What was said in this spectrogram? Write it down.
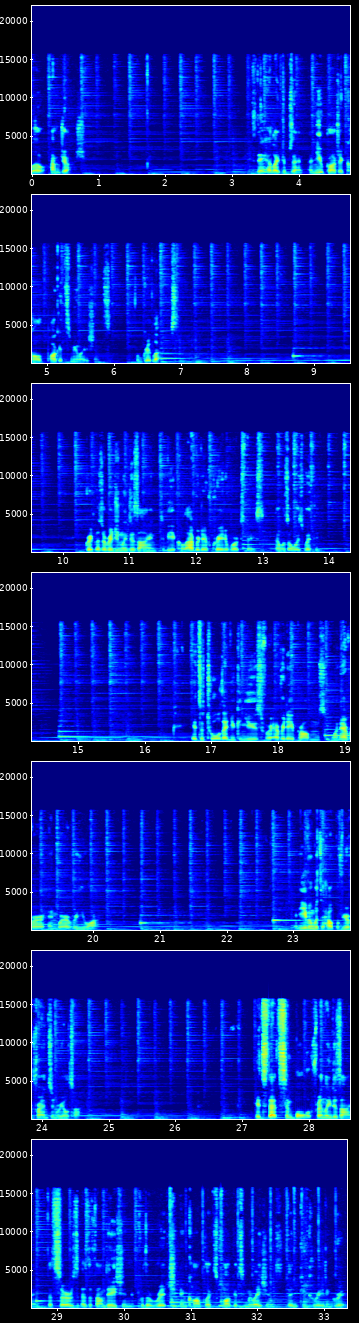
Hello, I'm Josh. Today I'd like to present a new project called Pocket Simulations from Grid Labs. Grid was originally designed to be a collaborative creative workspace that was always with you. It's a tool that you can use for everyday problems whenever and wherever you are. And even with the help of your friends in real time. It's that simple, friendly design that serves as the foundation for the rich and complex pocket simulations that you can create in Grid.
